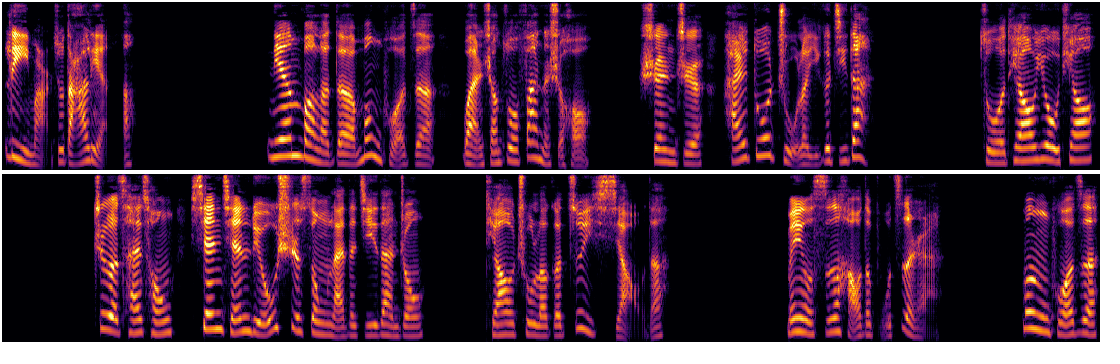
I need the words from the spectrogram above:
立马就打脸了。蔫巴了的孟婆子晚上做饭的时候，甚至还多煮了一个鸡蛋，左挑右挑，这才从先前刘氏送来的鸡蛋中挑出了个最小的，没有丝毫的不自然。孟婆子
